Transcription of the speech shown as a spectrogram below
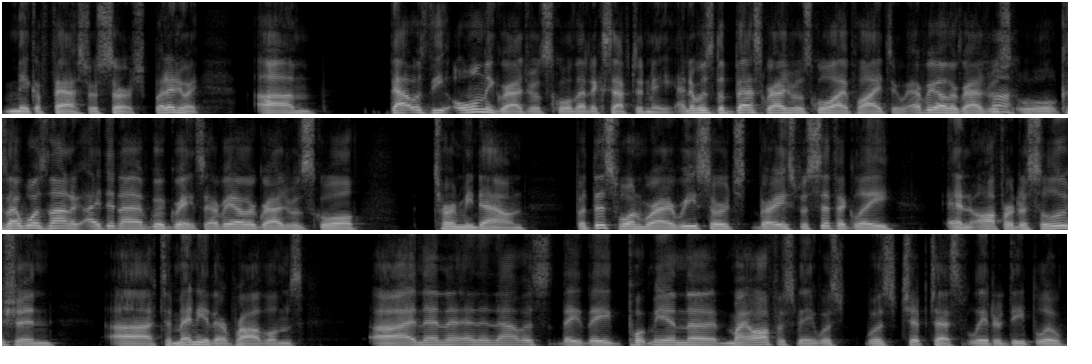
make a faster search. But anyway, um, that was the only graduate school that accepted me, and it was the best graduate school I applied to. Every other graduate huh. school, because I was not, I did not have good grades. So every other graduate school turned me down. But this one, where I researched very specifically and offered a solution uh, to many of their problems, uh, and then and then that was they they put me in the my office mate was was Chip Test later Deep Blue,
